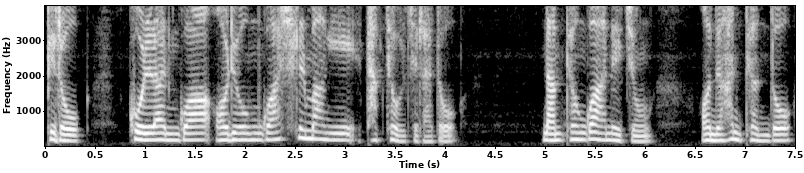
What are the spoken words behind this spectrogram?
비록 곤란과 어려움과 실망이 닥쳐올지라도 남편과 아내 중 어느 한편도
